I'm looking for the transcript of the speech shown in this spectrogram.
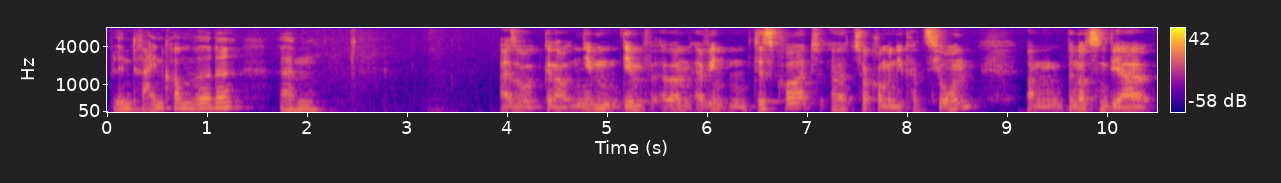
blind reinkommen würde? Ähm also genau, neben dem ähm, erwähnten Discord äh, zur Kommunikation ähm, benutzen wir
